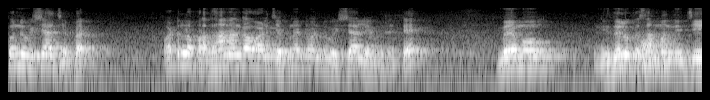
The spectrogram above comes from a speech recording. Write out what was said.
కొన్ని విషయాలు చెప్పారు. వాటిల్లో ప్రధానంగా వాళ్ళు చెప్పినటువంటి విషయాలు ఏమిటంటే మేము నిధులకు సంబంధించి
